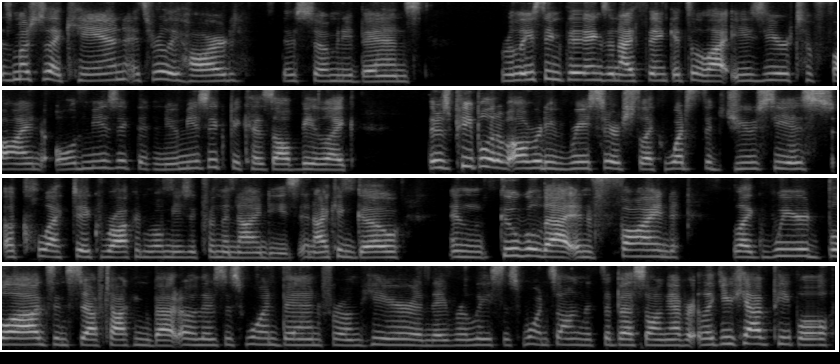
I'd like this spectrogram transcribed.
as much as i can. It's really hard. There's so many bands releasing things and i think it's a lot easier to find old music than new music because i'll be like there's people that have already researched like what's the juiciest eclectic rock and roll music from the 90s and i can go and google that and find like weird blogs and stuff talking about oh there's this one band from here and they released this one song that's the best song ever. Like you have people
